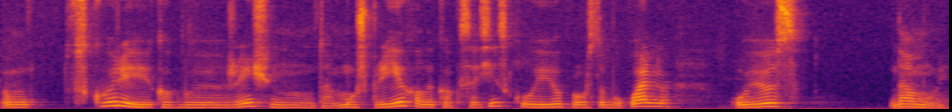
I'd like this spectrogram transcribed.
э, вскоре как бы женщину, там муж приехал и как сосиску ее просто буквально увез домой.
